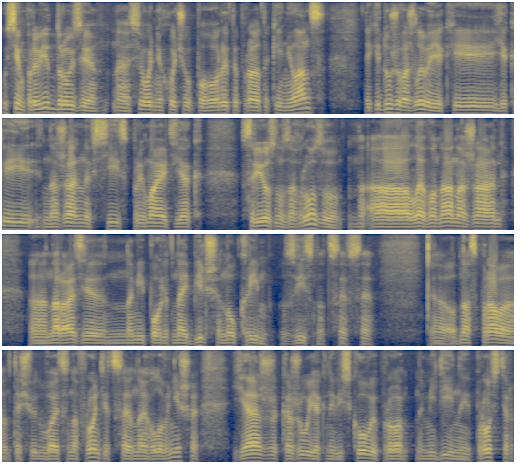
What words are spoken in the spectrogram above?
Усім привіт, друзі! Е, Сьогодні хочу поговорити про такий нюанс, який дуже важливий, який, який, на жаль, не всі сприймають як серйозну загрозу, але вона, на жаль, е, наразі, на мій погляд, найбільше, ну крім, звісно, це все. Е, Одна справа, те, що відбувається на фронті, це найголовніше. Я ж кажу, як не військовий, про медійний простір,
